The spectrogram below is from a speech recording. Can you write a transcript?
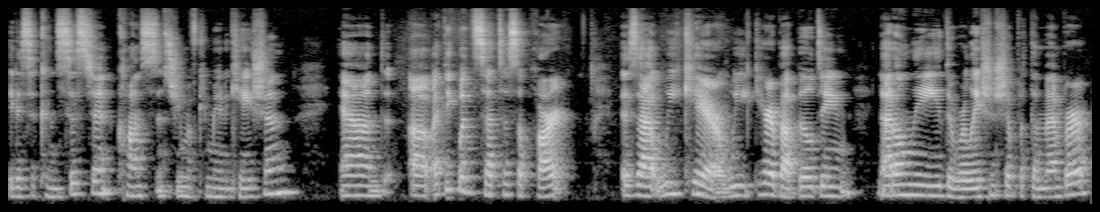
It is a consistent, constant stream of communication. And uh, I think what sets us apart is that we care. We care about building not only the relationship with the member,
